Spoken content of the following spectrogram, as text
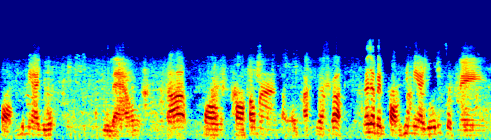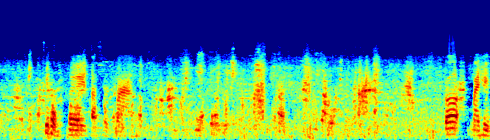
ของที่มีอายุอยู่แล้ว แล้วพอพอเข้ามาสะสมพระเครื่องก็ น่าจะเป็นของที่มีอายุที่สุดในที่ผมเคยสะสมมาครับที่เยอะที่เราศึกษาก็หมายถึง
